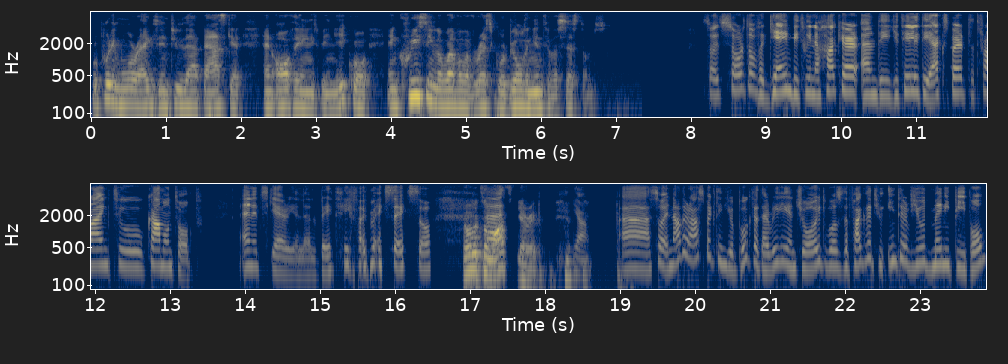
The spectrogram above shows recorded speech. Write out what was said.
we're putting more eggs into that basket, and all things being equal, increasing the level of risk we're building into the systems. So it's sort of a game between a hacker and the utility expert trying to come on top and it's scary a little bit, if I may say so. Oh, it's a uh, lot scary. yeah. Uh, so another aspect in your book that I really enjoyed was the fact that you interviewed many people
